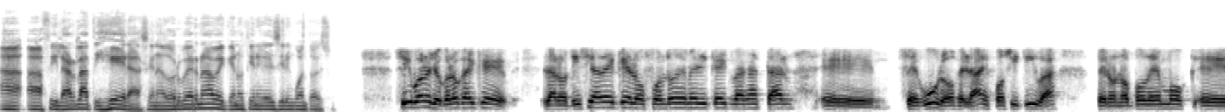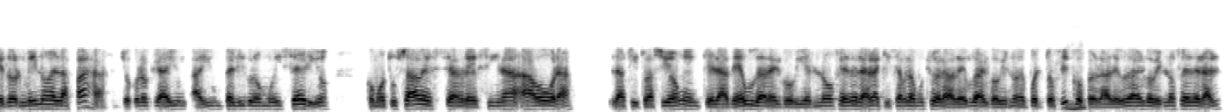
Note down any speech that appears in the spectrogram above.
a- a afilar la tijera. Senador Bernabe, ¿qué nos tiene que decir en cuanto a eso? Sí, bueno, yo creo que hay que. La noticia de que los fondos de Medicaid van a estar eh, seguros, ¿verdad? Es positiva, pero no podemos eh, dormirnos en las pajas. Yo creo que hay un, hay un peligro muy serio. Como tú sabes, se avecina ahora la situación en que la deuda del gobierno federal, aquí se habla mucho de la deuda del gobierno de Puerto Rico, pero la deuda del gobierno federal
